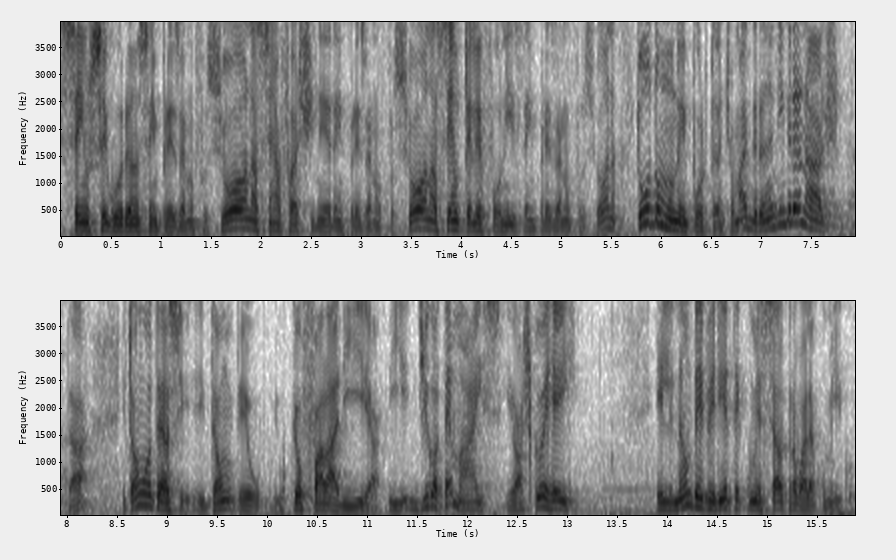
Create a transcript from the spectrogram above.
sem o segurança a empresa não funciona, sem a faxineira a empresa não funciona, sem o telefonista a empresa não funciona, todo mundo é importante, é uma grande engrenagem. Tá? Então acontece, então eu, o que eu falaria, e digo até mais, eu acho que eu errei ele não deveria ter começado a trabalhar comigo.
